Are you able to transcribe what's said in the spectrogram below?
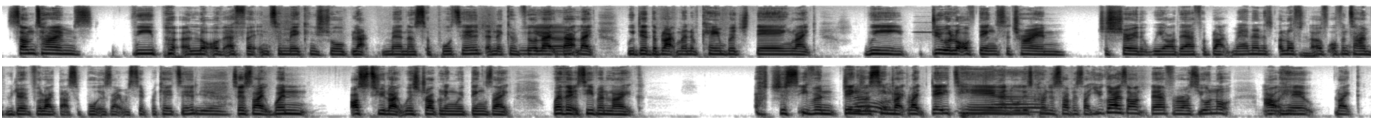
sometimes we put a lot of effort into making sure black men are supported, and it can feel like that. Like we did the Black Men of Cambridge thing, like we do a lot of things to try and just show that we are there for black men, and it's a lot of mm. oftentimes we don't feel like that support is like reciprocated. Yeah. So it's like when us two like we're struggling with things like whether it's even like uh, just even things know that seem like like dating and all this kind of stuff. It's like you guys aren't there for us. You're not out here like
